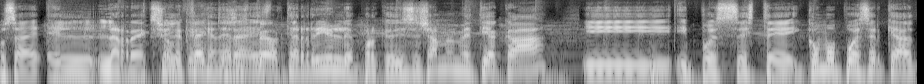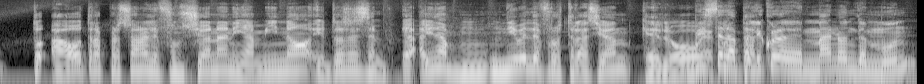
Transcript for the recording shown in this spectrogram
O sea, el- la reacción El que genera es es, terrible porque dices, ya me metí acá y, y pues, este, ¿y cómo puede ser que a, a otras personas le funcionan y a mí no? Y entonces em- hay una- un nivel de frustración que luego. ¿Viste la película de Man on the Moon?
